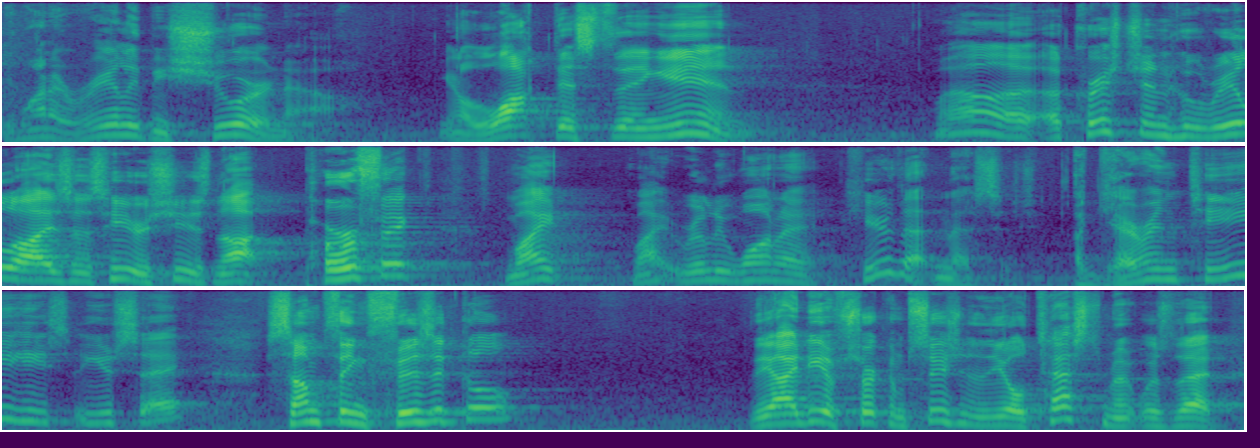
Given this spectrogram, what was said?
you want to really be sure now. You know, lock this thing in. Well, a, Christian who realizes he or she is not perfect might, might really want to hear that message. A guarantee, you say? Something physical? The idea of circumcision in the Old Testament was that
